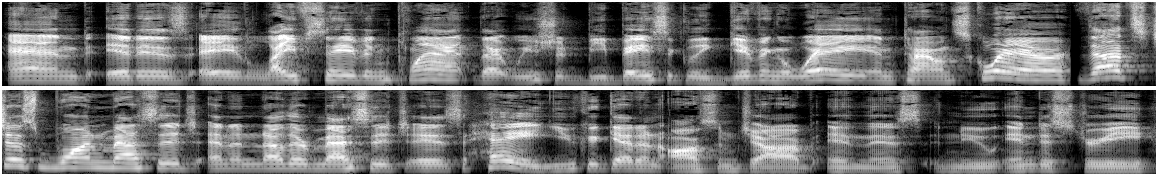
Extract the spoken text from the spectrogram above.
and it is a life-saving plant that we should be basically giving away in town square. That's just one message and another message is, hey, you could get an awesome job in this new industry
